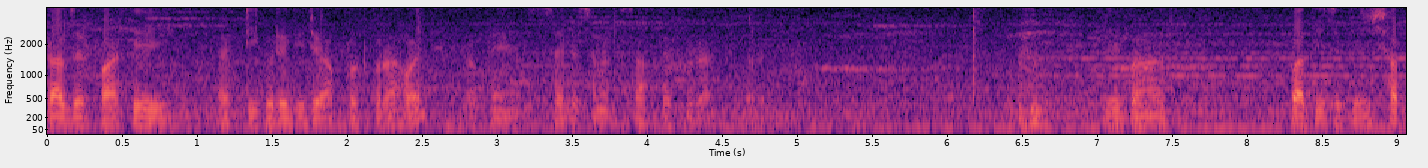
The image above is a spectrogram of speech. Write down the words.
কাজের পাখি একটি করে ভিডিও আপলোড করা হয়, আপনি চাইলে চ্যানেলটা সাবস্ক্রাইব করে রাখতে পারেন। এবার পাতি যেতেছি সাত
